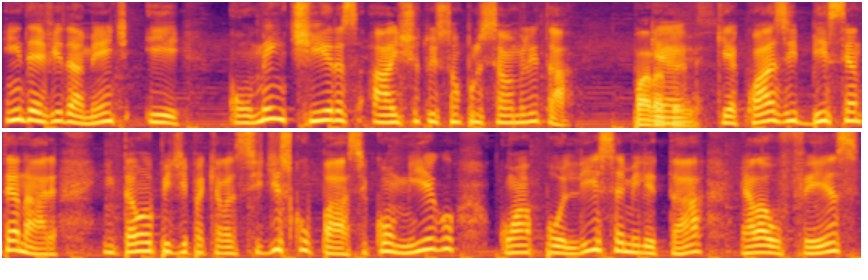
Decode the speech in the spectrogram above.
indevidamente e com mentiras a instituição policial militar. Parabéns. Que é, que é quase bicentenária. Então eu pedi para que ela se desculpasse comigo, com a polícia militar. Ela o fez,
